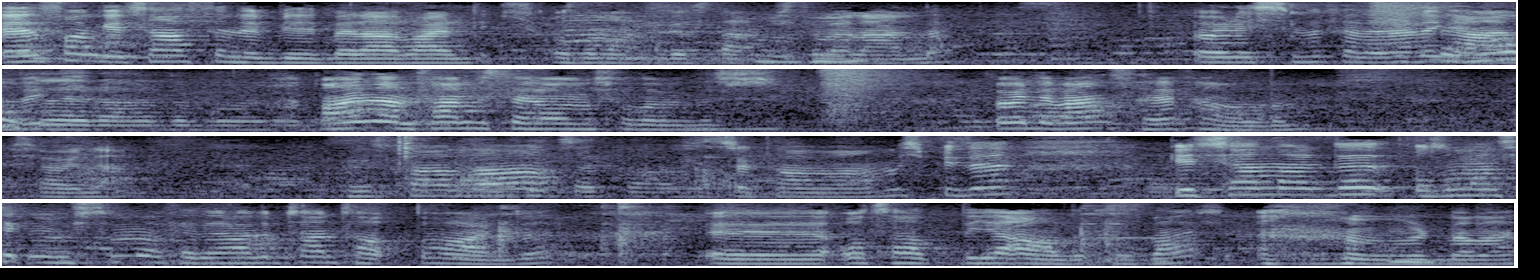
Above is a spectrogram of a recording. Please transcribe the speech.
En son geçen sene bir beraberdik. O zaman göstermiştim Hı-hı. herhalde. Öyle şimdi Fener'e geldik. herhalde bu arada. Aynen tam bir sene olmuş olabilir. Öyle ben sebep aldım. Şöyle. Nisa'da Filtre kahve. almış. Bir de geçenlerde o zaman çekmemiştim ama Federal'de bir tane tatlı vardı. Ee, o tatlıyı aldı kızlar. Buradalar.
